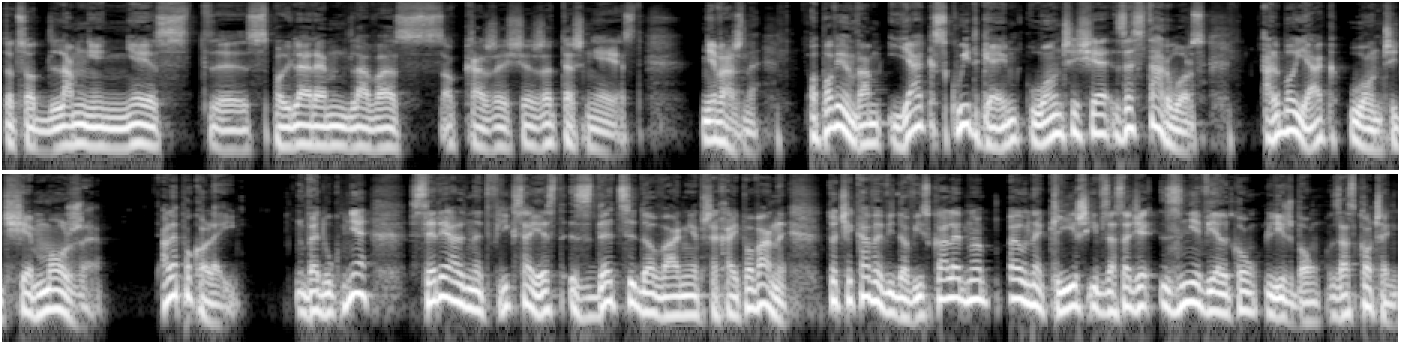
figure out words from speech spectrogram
to, co dla mnie nie jest e, spoilerem, dla Was okaże się, że też nie jest. Nieważne. Opowiem Wam, jak Squid Game łączy się ze Star Wars, albo jak łączyć się może. Ale po kolei. Według mnie serial Netflixa jest zdecydowanie przehypowany. To ciekawe widowisko, ale no pełne klisz i w zasadzie z niewielką liczbą zaskoczeń.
